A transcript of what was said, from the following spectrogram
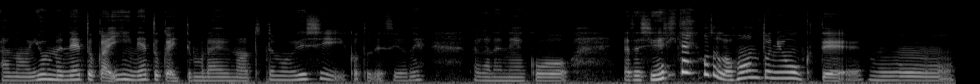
あの読むねとかいいねとか言ってもらえるのはとても嬉しいことですよね。だからねこう私やりたいことが本当に多くてもう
